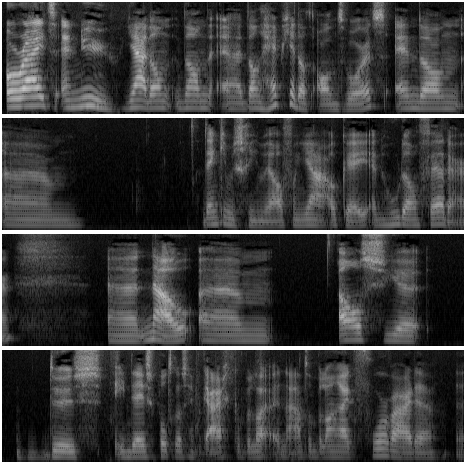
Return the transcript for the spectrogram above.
Alright, en nu? Ja, dan, dan, uh, dan heb je dat antwoord. En dan um, denk je misschien wel van ja, oké, en hoe dan verder? Uh, nou, um, als je dus in deze podcast heb ik eigenlijk een, aantal belangrijke voorwaarden uh,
